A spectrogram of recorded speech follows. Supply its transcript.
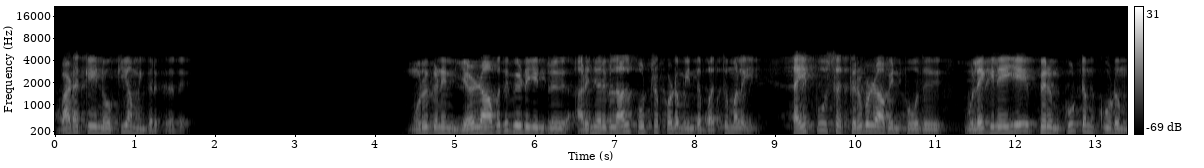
வடக்கே நோக்கி அமைந்திருக்கிறது. முருகனின் ஏழாவது வீடு என்று அறிஞர்களால் போற்றப்படும் இந்த பத்துமலை தைப்பூச திருவிழாவின் போது உலகிலேயே பெரும் கூட்டம் கூடும்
